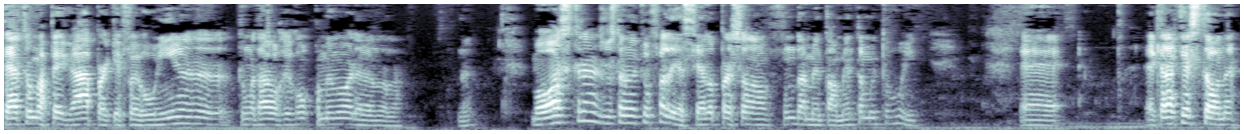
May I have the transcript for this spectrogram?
até a turma pegar porque foi ruim, a turma tava comemorando lá. Né? Mostra justamente o que eu falei, a Cielo personal fundamentalmente tá muito ruim é, é aquela questão, né?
